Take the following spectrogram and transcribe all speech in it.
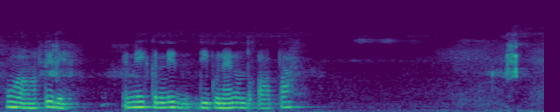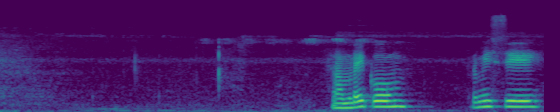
aku nggak ngerti deh ini kendi digunain untuk apa Assalamualaikum. Permisi.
